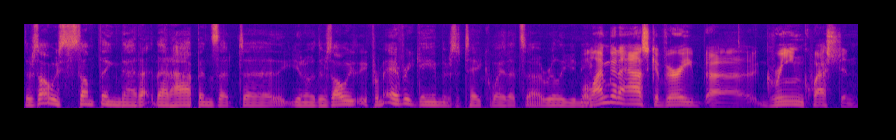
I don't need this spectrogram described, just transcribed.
there's always something that that happens that uh, you know there's always from every game there's a takeaway that's uh, really unique. Well, I'm going to ask a very uh, green question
